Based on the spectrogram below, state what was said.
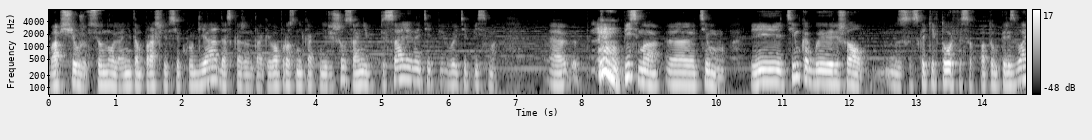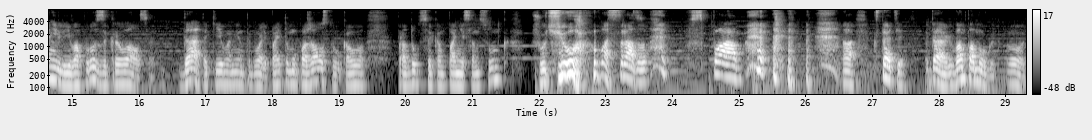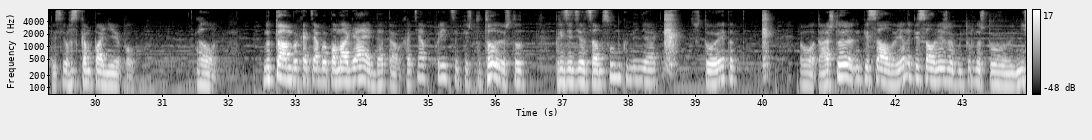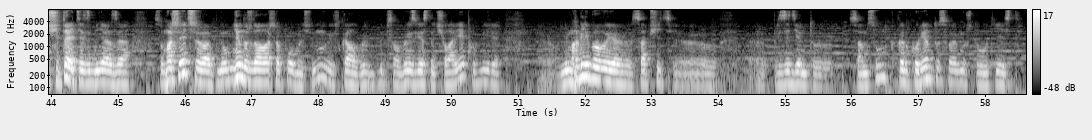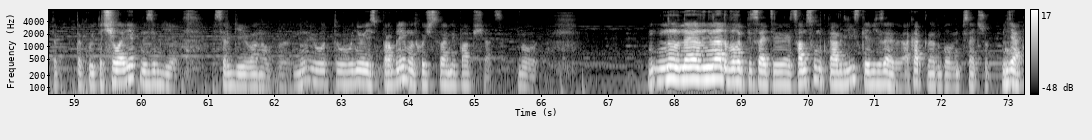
вообще уже все ноль, они там прошли все круги ада, скажем так, и вопрос никак не решился, они писали на эти, в эти письма, письма Тиму, и Тим как бы решал с каких-то офисов, потом перезванивали, и вопрос закрывался. Да, такие моменты бывали. Поэтому, пожалуйста, у кого продукция компании Samsung, шучу, вас сразу в спам. а, кстати, да, вам помогут, вот, если у вас компания Apple. Вот. Ну там бы хотя бы помогает, да, там. Хотя, в принципе, что то, что президент Samsung у меня, что этот вот. А что я написал? Я написал вежливо, культурно, что не считайте меня за сумасшедшего, но мне нужна ваша помощь. Ну и сказал, вы написал, вы известный человек в мире. Не могли бы вы сообщить э, президенту Samsung, конкуренту своему, что вот есть такой-то человек на Земле, Сергей Иванов. Ну и вот у него есть проблема, он хочет с вами пообщаться. Вот. Ну, наверное, не надо было писать э, Samsung на английском, я не знаю, а как надо было написать, что меня,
